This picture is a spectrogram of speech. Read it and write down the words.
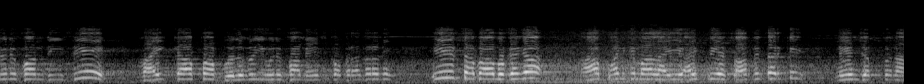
యూనిఫామ్ తీసి వైకాపా బులుగు యూనిఫామ్ వేసుకో బ్రదర్ అని ఈ సభాముఖంగా ఆ పనికి మళ్ళీ ఐపీఎస్ ఆఫీసర్కి నేను చెప్తున్నా.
